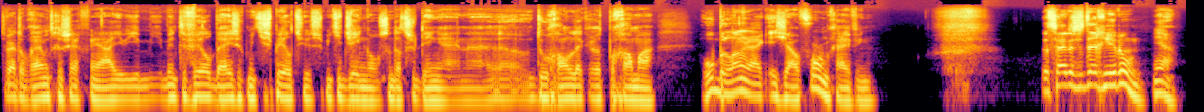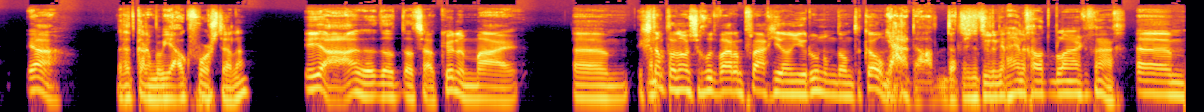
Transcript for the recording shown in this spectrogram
toen werd op een gegeven moment gezegd van ja, je, je, je bent te veel bezig met je speeltjes, met je jingles en dat soort dingen. En eh, doe gewoon lekker het programma. Hoe belangrijk is jouw vormgeving? Dat zeiden ze tegen Jeroen. Ja. Ja. Maar dat kan ik me bij jou ook voorstellen. Ja, dat, dat, dat zou kunnen, maar ehm, ik snap dan nooit zo goed waarom vraag je dan Jeroen om dan te komen. Ja, dat, dat is natuurlijk een hele grote belangrijke vraag. Ehm,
